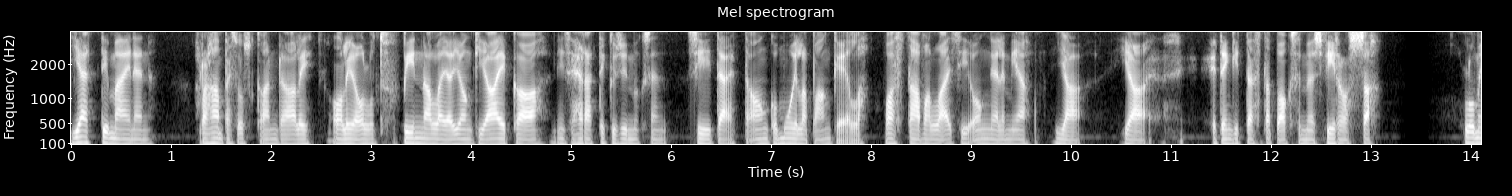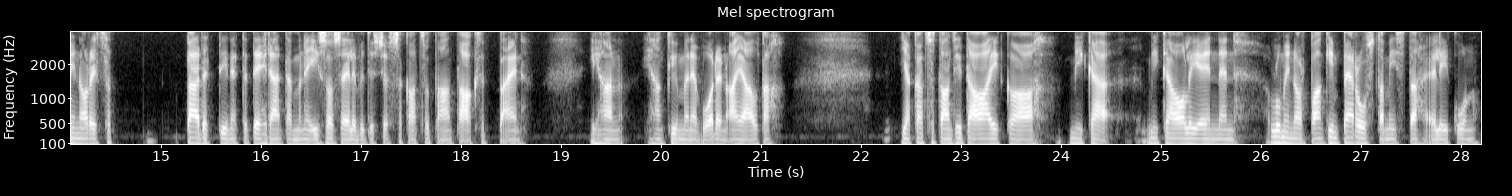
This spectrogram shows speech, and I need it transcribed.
jättimäinen rahanpesuskandaali oli ollut pinnalla jo jonkin aikaa, niin se herätti kysymyksen siitä, että onko muilla pankeilla vastaavanlaisia ongelmia ja, ja etenkin tässä tapauksessa myös Virossa. Luminorissa päätettiin, että tehdään tämmöinen iso selvitys, jossa katsotaan taaksepäin ihan, ihan kymmenen vuoden ajalta – ja katsotaan sitä aikaa, mikä, mikä oli ennen Luminor-pankin perustamista, eli kun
